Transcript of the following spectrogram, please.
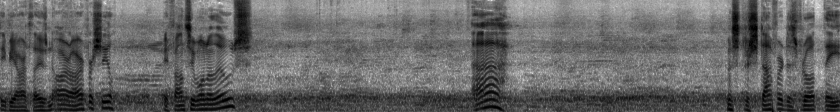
CBR 1000 RR for sale. Be fancy one of those. Ah, Mr. Stafford has brought the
